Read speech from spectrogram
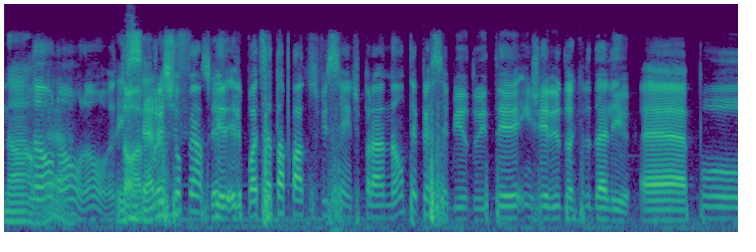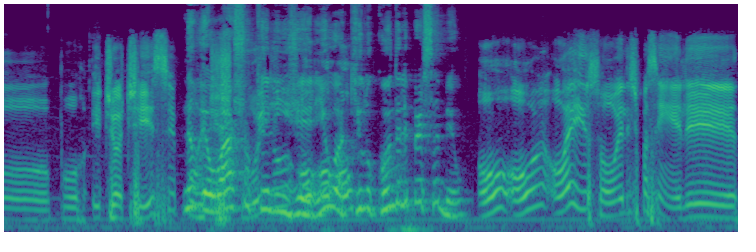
Não, não, é. não, não. Então, é por isso que eu penso que ele pode ser tapado o suficiente para não ter percebido e ter ingerido aquilo dali é, por, por idiotice. Não, por eu acho que ele ingeriu ou, ou, aquilo quando ele percebeu. Ou, ou, ou é isso, ou ele, tipo assim, ele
